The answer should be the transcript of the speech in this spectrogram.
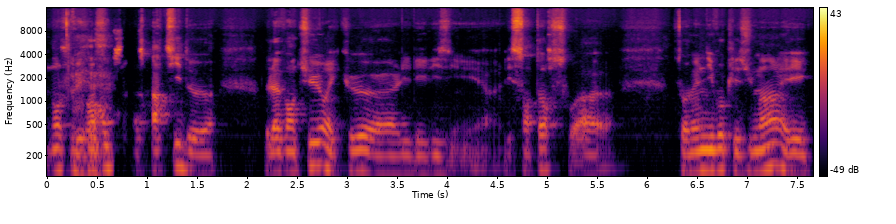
Non, je voulais vraiment que ça fasse partie de, de l'aventure et que les, les, les, les centaures soient, soient au même niveau que les humains et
